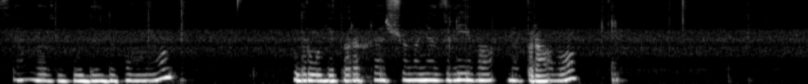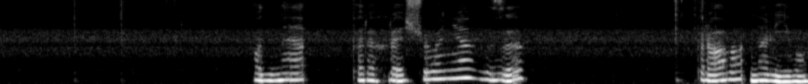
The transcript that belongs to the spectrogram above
Це у нас буде два друге перехрещування зліва направо. Одне перехрещування з права наліво.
